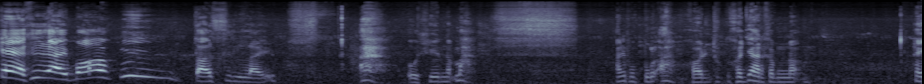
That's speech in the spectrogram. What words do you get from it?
แก่คือไอ้บอตาสิไหลโอเคนะมาอันนี้ผมปรุงอ้าวขอขออนุญาตครับนะ ให้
